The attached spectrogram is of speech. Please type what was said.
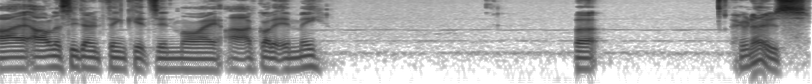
I honestly don't think it's in my. I've got it in me. But who knows?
